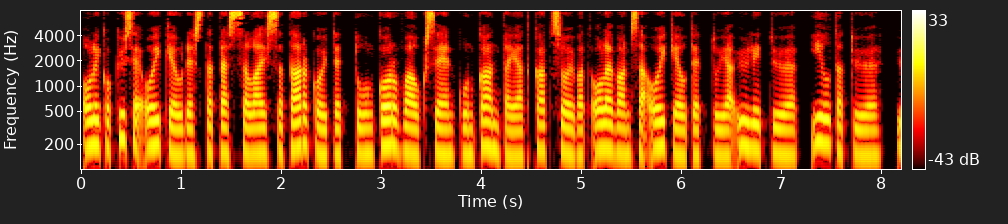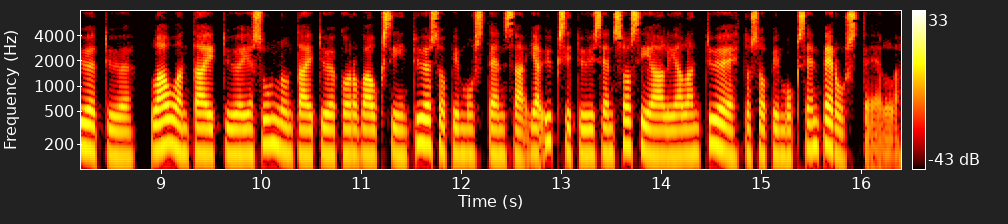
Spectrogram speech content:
oliko kyse oikeudesta tässä laissa tarkoitettuun korvaukseen, kun kantajat katsoivat olevansa oikeutettuja ylityö, iltatyö, yötyö, lauantaityö ja sunnuntaityökorvauksiin työsopimustensa ja yksityisen sosiaalialan työehtosopimuksen perusteella.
